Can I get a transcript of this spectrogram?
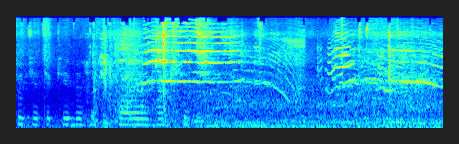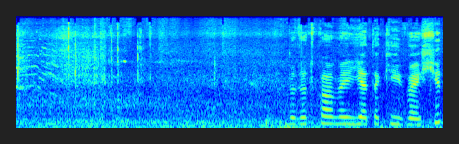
Тут є такий додатковий вихід. Додатковий є такий вихід.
